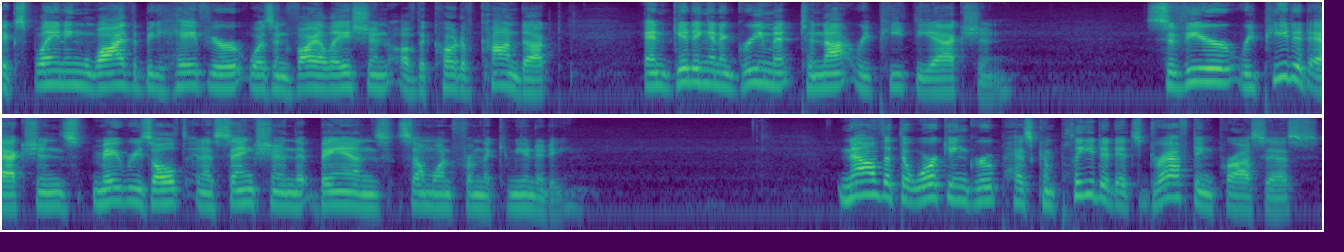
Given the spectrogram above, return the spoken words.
explaining why the behavior was in violation of the code of conduct and getting an agreement to not repeat the action. Severe repeated actions may result in a sanction that bans someone from the community. Now that the working group has completed its drafting process,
